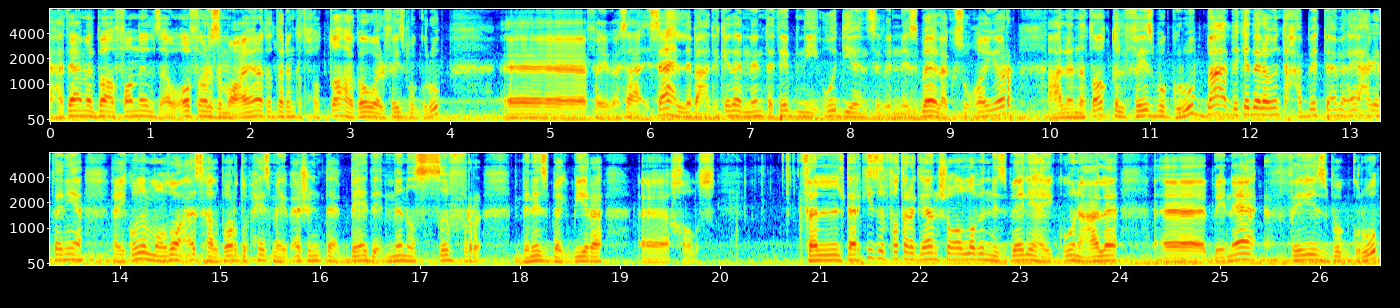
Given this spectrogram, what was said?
هتعمل بقى funnels أو offers معينة تقدر أنت تحطها جوه الفيسبوك group آه، فيبقى سع- سهل بعد كده إن أنت تبني audience بالنسبة لك صغير على نطاق الفيسبوك group بعد كده لو أنت حبيت تعمل أي حاجة تانية هيكون الموضوع أسهل برضه بحيث ما يبقاش أنت بادئ من الصفر بنسبة كبيرة آه، خالص. فالتركيز الفترة الجاية إن شاء الله بالنسبة لي هيكون على آه، بناء فيسبوك group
